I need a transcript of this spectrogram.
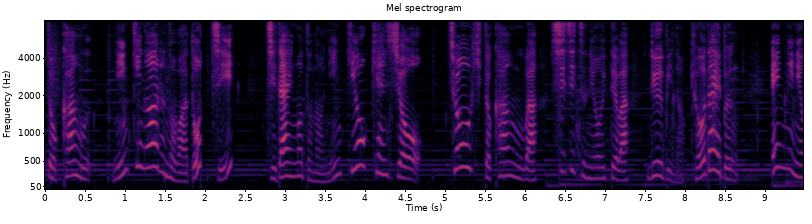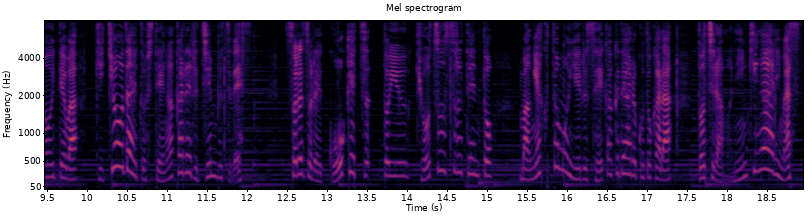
と関羽人気があるのはどっち？時代ごとの人気を検証。張飛と関羽は史実においては劉備の兄弟分。演技においては義兄弟として描かれる人物です。それぞれ豪傑という共通する点と真逆ともいえる性格であることからどちらも人気があります。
